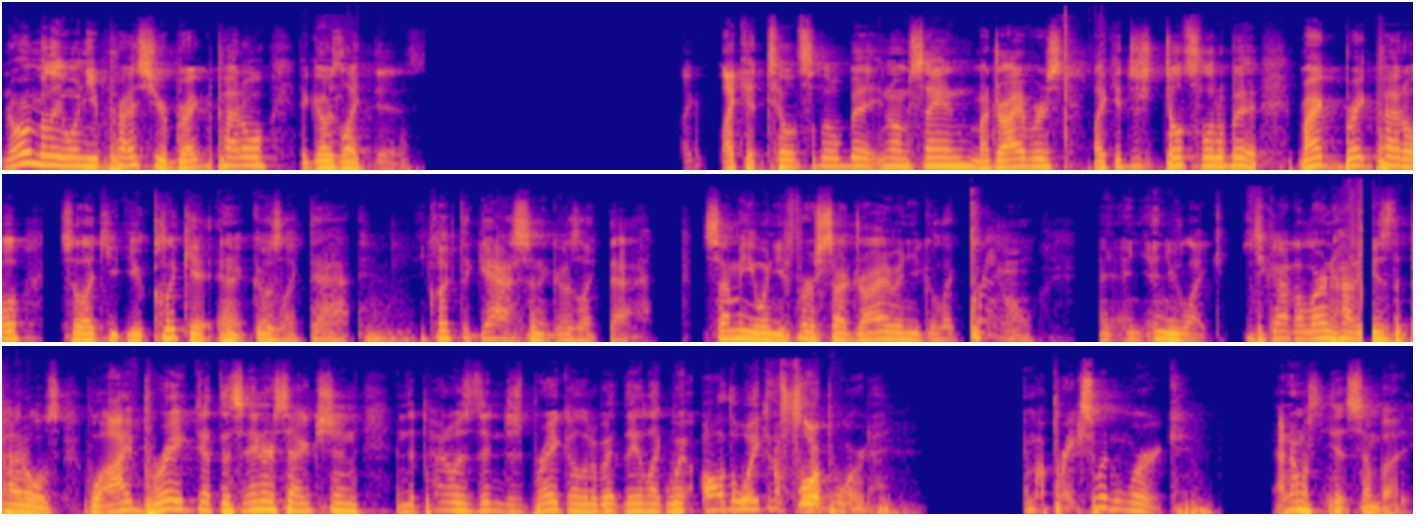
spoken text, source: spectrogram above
Normally, when you press your brake pedal, it goes like this. Like, like it tilts a little bit, you know what I'm saying? My drivers, like it just tilts a little bit. My brake pedal, so like you, you click it and it goes like that. You click the gas and it goes like that. Some of you, when you first start driving, you go like, and, and, and you like, you got to learn how to use the pedals. Well, I braked at this intersection and the pedals didn't just break a little bit, they like went all the way to the floorboard. And my brakes wouldn't work. I almost hit somebody.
